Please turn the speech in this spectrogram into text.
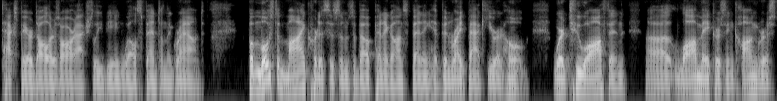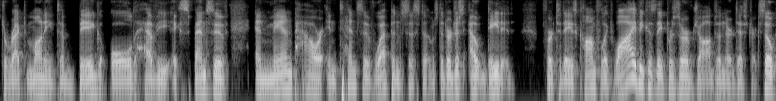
taxpayer dollars are actually being well spent on the ground. But most of my criticisms about Pentagon spending have been right back here at home, where too often uh, lawmakers in Congress direct money to big, old, heavy, expensive, and manpower intensive weapon systems that are just outdated for today's conflict. Why? Because they preserve jobs in their district. So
